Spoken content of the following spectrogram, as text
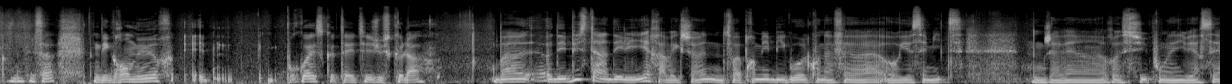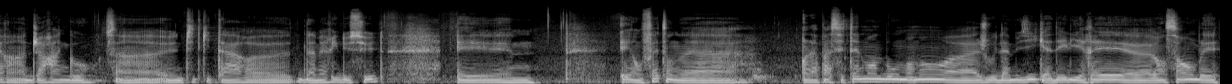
comme, on fait ça. Donc des grands murs. Et pourquoi est-ce que tu as été jusque-là? Ben, au début, c'était un délire avec Sean. C'est le premier big wall qu'on a fait au Yosemite. Donc j'avais reçu pour mon anniversaire un Jarango, c'est un, une petite guitare euh, d'Amérique du Sud. Et, et en fait, on a, on a passé tellement de bons moments à jouer de la musique, à délirer euh, ensemble. Et,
